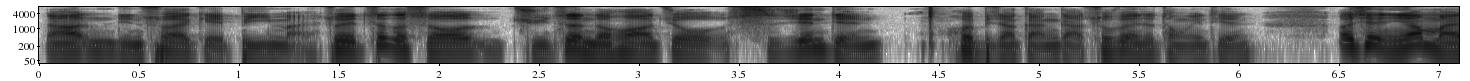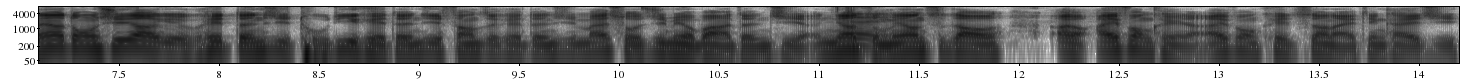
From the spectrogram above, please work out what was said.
然后领出来给 B 买，所以这个时候举证的话，就时间点会比较尴尬，除非你是同一天，而且你要买那个东西要有可以登记，土地可以登记，房子可以登记，买手机没有办法登记啊。你要怎么样知道？哎呦，iPhone 可以了，iPhone 可以知道哪一天开机。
